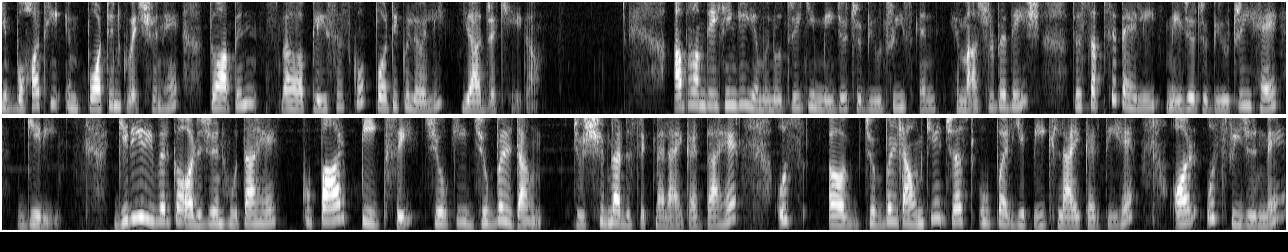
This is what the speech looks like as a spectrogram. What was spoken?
ये बहुत ही इंपॉर्टेंट क्वेश्चन है। तो आप इन प्लेसेस को पर्टिकुलरली याद रखिएगा। अब हम देखेंगे यमुनोत्री की major tributaries in Himachal Pradesh. तो सबसे पहली मेजर ट्रिब्यूटरी है गिरी। गिरी रिवर का ओरिजिन होता है कुपार पीक से, जो कि जुब्बल टाउन जो शिमला डिस्ट्रिक्ट में लाई करता है। उस जुब्बल टाउन के जस्ट ऊपर ये पीक लाई करती है और उस रीजन में,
